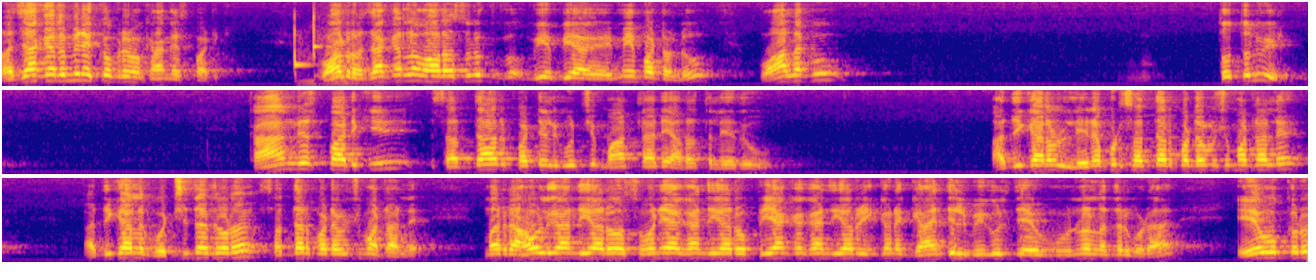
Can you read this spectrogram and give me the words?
రజాకర్ల మీద ఎక్కువ ప్రేమ కాంగ్రెస్ పార్టీకి. వాళ్ళు రజాకర్ల వారసులు ఎంఏ పట్టలు వాళ్ళకు తొత్తులు వీళ్ళు. కాంగ్రెస్ పార్టీకి సర్దార్ పటేల్ గురించి మాట్లాడే అర్హత లేదు. అధికారంలో లేనప్పుడు సర్దార్ పటేల్ గురించి మాట్లాడలే. అధికారంలోకి వచ్చిన కూడా సర్దార్ పటేల్ గురించి మాట్లాడలే. మరి రాహుల్ గాంధీ గారు సోనియా గాంధీ గారు ప్రియాంక గాంధీ గారు ఇంకా గాంధీలు మిగులితే ఉన్నోళ్ళందరూ కూడా ఏ ఒక్కరు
